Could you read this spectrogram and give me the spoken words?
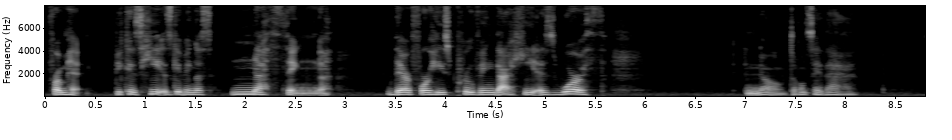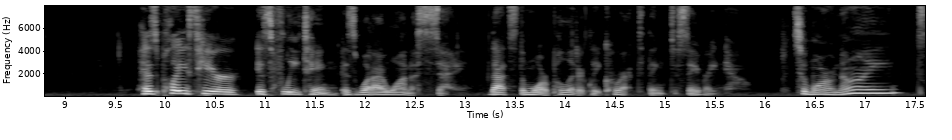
from him because he is giving us nothing. Therefore, he's proving that he is worth. No, don't say that. His place here is fleeting, is what I want to say. That's the more politically correct thing to say right now. Tomorrow night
